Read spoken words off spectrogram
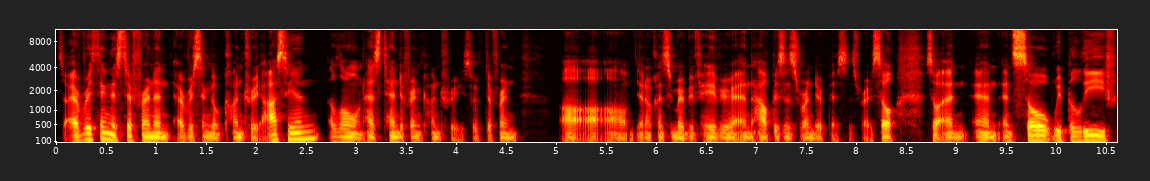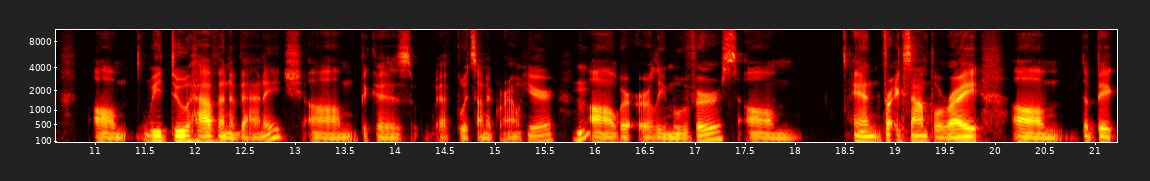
So everything is different in every single country. ASEAN alone has 10 different countries with different uh, uh, um, you know consumer behavior and how business run their business, right? So so and and and so we believe um, we do have an advantage um, because we have boots on the ground here. Mm-hmm. Uh, we're early movers. Um, and for example, right, um, the big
